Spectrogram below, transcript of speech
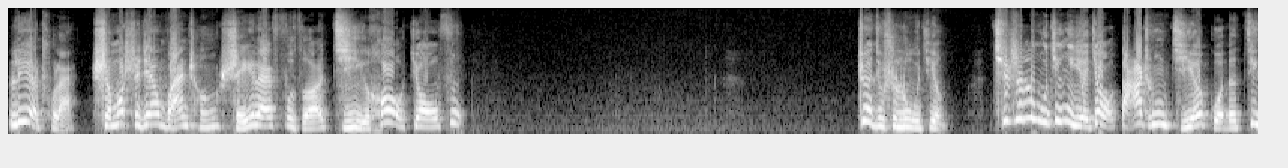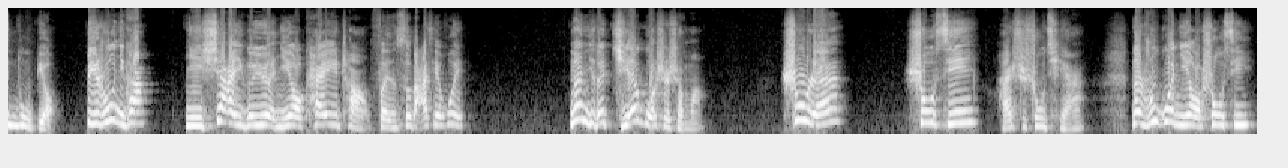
列出来，什么时间完成，谁来负责，几号交付，这就是路径。其实路径也叫达成结果的进度表。比如，你看，你下一个月你要开一场粉丝答谢会。那你的结果是什么？收人、收心还是收钱？那如果你要收心，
